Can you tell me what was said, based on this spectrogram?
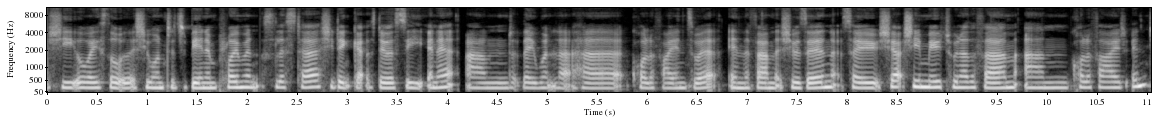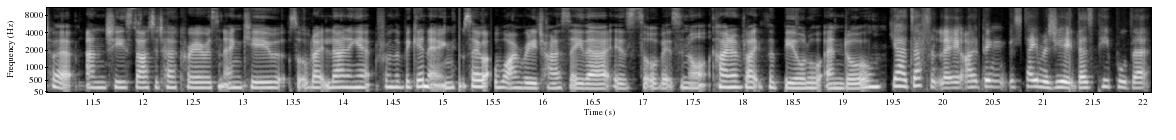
She always thought that she wanted to be an employment solicitor. She didn't get to do a seat in it and they wouldn't let her qualify into it in the firm that she was in. So she actually moved to another firm and qualified into it. And she started her career as an NQ, sort of like learning it from the beginning. So, what I'm really trying to say there is sort of it's not kind of like the be all or end all. Yeah, definitely. I think the same as you, there's people that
